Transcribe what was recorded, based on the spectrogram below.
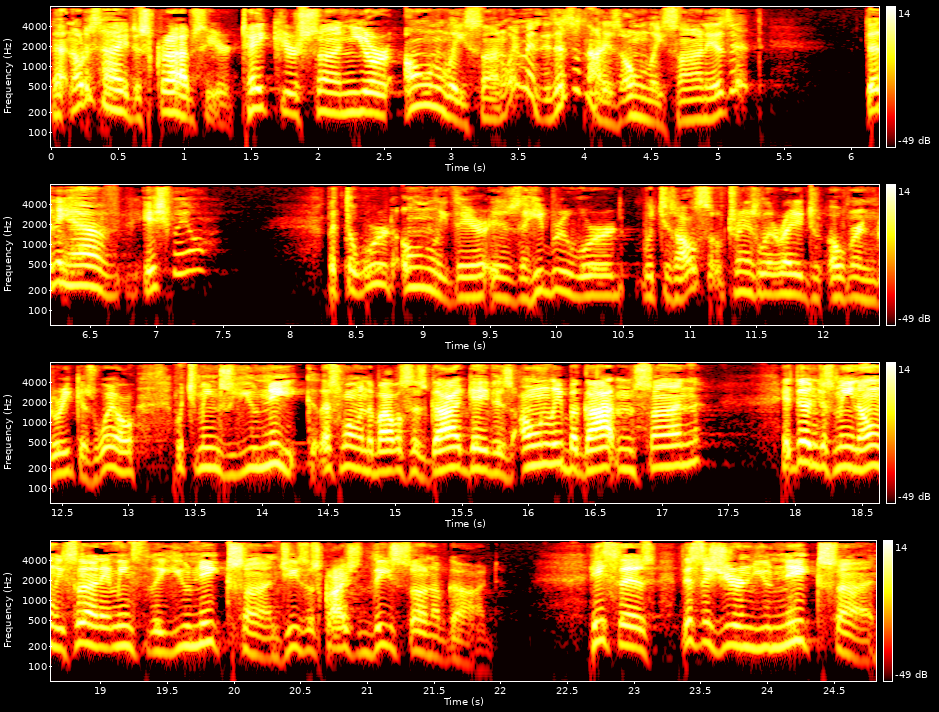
Now, notice how he describes here. Take your son, your only son. Wait a minute, this is not his only son, is it? Doesn't he have Ishmael? But the word only there is a Hebrew word which is also transliterated over in Greek as well, which means unique. That's why when the Bible says God gave his only begotten son, it doesn't just mean only son, it means the unique son, Jesus Christ, the Son of God. He says, This is your unique son.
